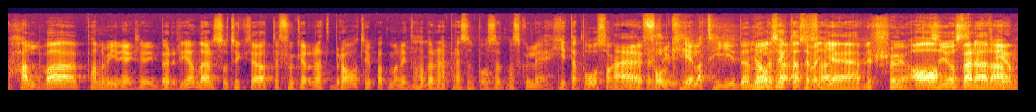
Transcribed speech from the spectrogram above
halva pandemin egentligen i början där så tyckte jag att det funkade rätt bra typ att man inte hade den här pressen på sig att man skulle hitta på saker Nej, med precis. folk hela tiden. Jag så här, tyckte att det alltså var jävligt skönt. Ja, alltså just det där, verkligen.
